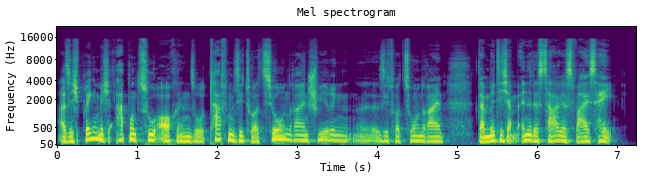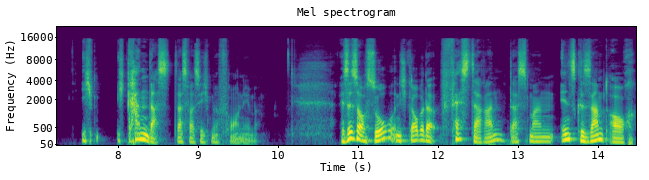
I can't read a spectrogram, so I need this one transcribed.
Also ich bringe mich ab und zu auch in so toughen Situationen rein, schwierigen äh, Situationen rein, damit ich am Ende des Tages weiß, hey, ich, ich kann das, das, was ich mir vornehme. Es ist auch so, und ich glaube da fest daran, dass man insgesamt auch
